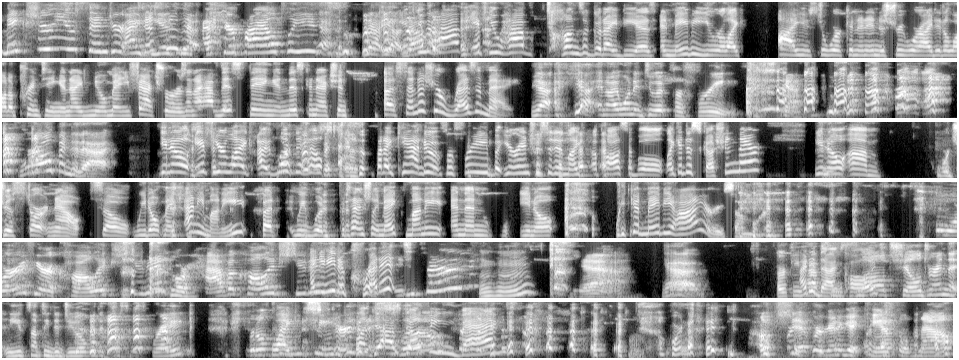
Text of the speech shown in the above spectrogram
Make sure you send your ideas in the vector file, please. yeah, yeah, yeah. if Now you have if you have tons of good ideas and maybe you were like I used to work in an industry where I did a lot of printing and I know manufacturers and I have this thing and this connection. Uh, send us your resume. yeah, yeah, and I want to do it for free. Yeah. We're open to that. you know, if you're like, I'd love to help, but I can't do it for free, but you're interested in like a possible, like a discussion there, you know, um, we're just starting out. So we don't make any money, but we would potentially make money. And then, you know, we could maybe hire someone. Or if you're a college student or have a college student And you need a credit? intern, hmm yeah. Yeah. Or if you I did have that some small children that need something to do over the Christmas break, Little Like- fingers. Like Yeah, stuffing bags. we're not. Oh shit, we're gonna get canceled now.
